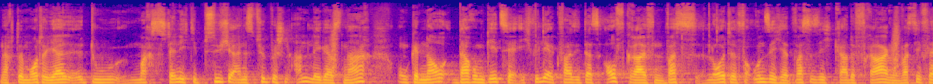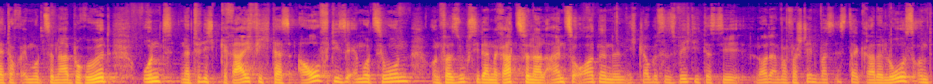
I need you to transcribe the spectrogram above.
nach dem Motto, ja, du machst ständig die Psyche eines typischen Anlegers nach. Und genau darum geht's ja. Ich will ja quasi das aufgreifen, was Leute verunsichert, was sie sich gerade fragen, was sie vielleicht auch emotional berührt. Und natürlich greife ich das auf, diese Emotionen und versuche sie dann rational einzuordnen, denn ich glaube, es ist wichtig, dass die Leute einfach verstehen, was ist da gerade los und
